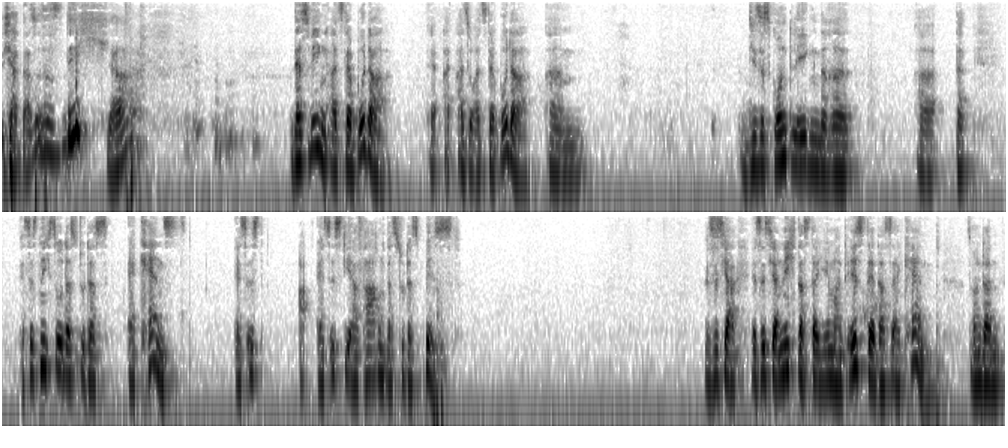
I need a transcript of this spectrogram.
ja, das ist es nicht. Ja. Deswegen, als der Buddha, äh, also als der Buddha ähm, dieses grundlegendere, äh, da, es ist nicht so, dass du das erkennst. Es ist, es ist die Erfahrung, dass du das bist. Es ist ja, es ist ja nicht, dass da jemand ist, der das erkennt, sondern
